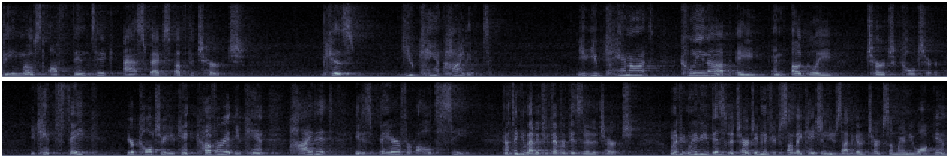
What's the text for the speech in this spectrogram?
the most authentic aspects of the church because you can't hide it. You, you cannot clean up a, an ugly church culture. You can't fake your culture, you can't cover it, you can't hide it. It is bare for all to see. Now, think about it if you've ever visited a church. Whenever, whenever you visit a church, even if you're just on vacation, you decide to go to church somewhere and you walk in,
